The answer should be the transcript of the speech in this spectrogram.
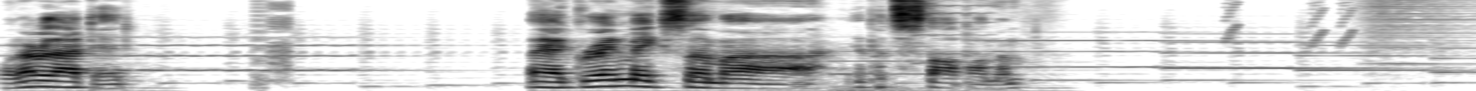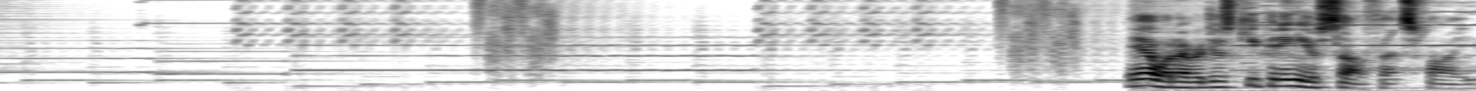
Whatever that did. Oh yeah, Grin makes some, uh, it puts stop on them. Yeah, whatever, just keep hitting yourself, that's fine.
